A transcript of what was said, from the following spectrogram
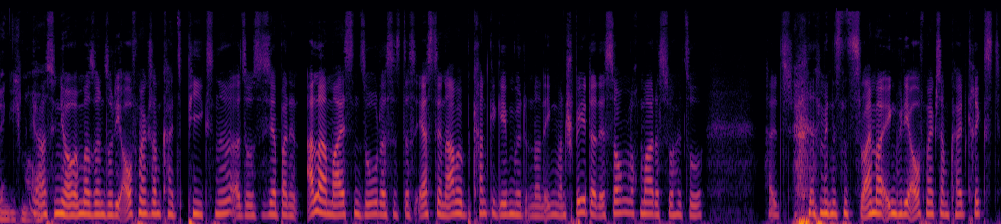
denke ich mal. Ja, auch. es sind ja auch immer so, so die Aufmerksamkeitspeaks, ne? Also es ist ja bei den allermeisten so, dass es das erste Name bekannt gegeben wird und dann irgendwann später der Song nochmal, dass du halt so halt mindestens zweimal irgendwie die Aufmerksamkeit kriegst.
